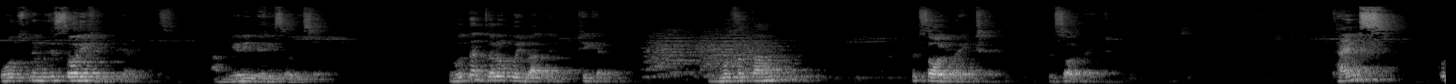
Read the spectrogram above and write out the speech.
वो उसने मुझे सॉरी फील किया। I am really very sorry sir बोलता चलो, कोई बात नहीं, ठीक है। बोल सकता हूँ it's all right it's all right thanks तो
